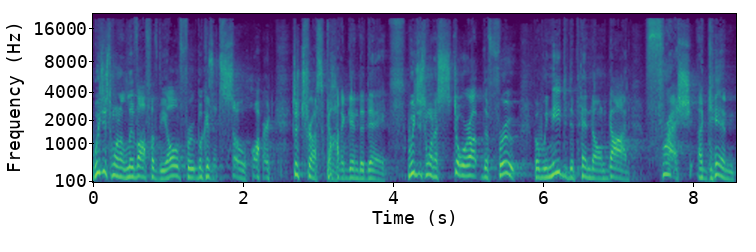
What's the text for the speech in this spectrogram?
We just want to live off of the old fruit because it's so hard to trust God again today. We just want to store up the fruit, but we need to depend on God fresh again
